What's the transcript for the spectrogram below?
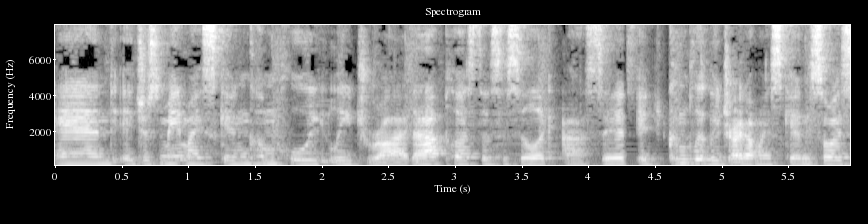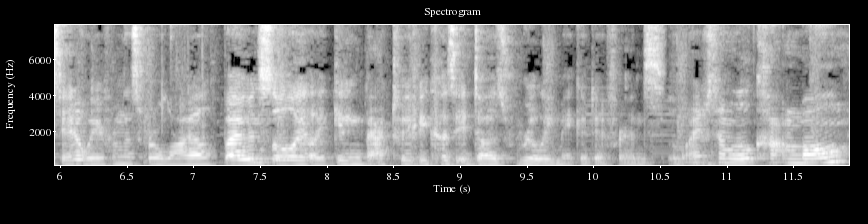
and it just made my skin completely dry. That plus the salicylic acid, it completely dried out my skin. So I stayed away from this for a while, but I've been slowly like getting back to it because it does really make a difference. So I just have a little cotton ball.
